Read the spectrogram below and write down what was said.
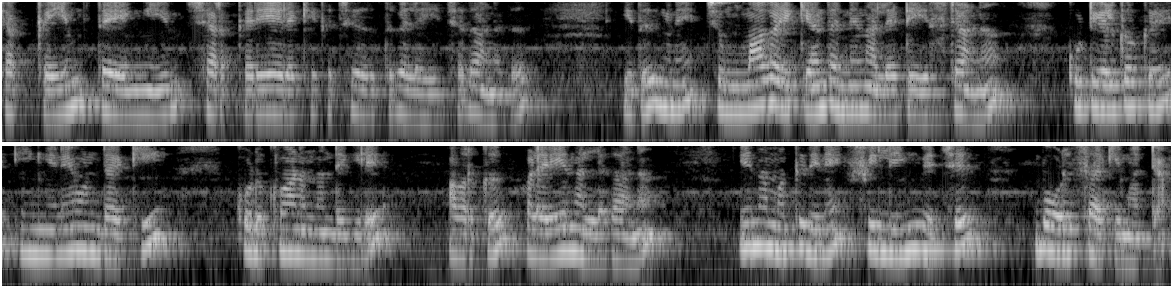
ചക്കയും തേങ്ങയും ശർക്കര ഏലക്കയൊക്കെ ചേർത്ത് വിളയിച്ചതാണിത്. ഇത് ഇങ്ങനെ ചുമ്മാ കഴിക്കാൻ തന്നെ നല്ല ടേസ്റ്റാണ് കുട്ടികൾക്കൊക്കെ ഇങ്ങനെ ഉണ്ടാക്കി കൊടുക്കുകയാണെന്നുണ്ടെങ്കിൽ അവർക്ക് വളരെ നല്ലതാണ്. ഇനി നമുക്കിതിനെ ഫില്ലിംഗ് വെച്ച് ബോൾസാക്കി മാറ്റാം.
